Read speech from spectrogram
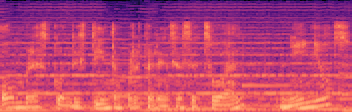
hombres con distinta preferencia sexual, niños,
